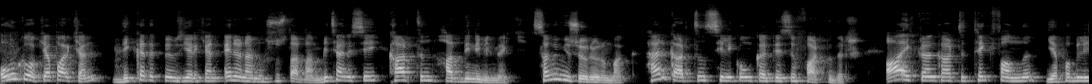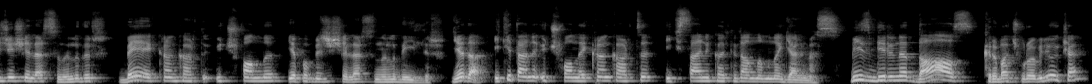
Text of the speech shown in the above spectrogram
Overclock yaparken dikkat etmemiz gereken en önemli hususlardan bir tanesi kartın haddini bilmek. Samimi söylüyorum bak. Her kartın silikon kalitesi farklıdır. A ekran kartı tek fanlı yapabileceği şeyler sınırlıdır. B ekran kartı 3 fanlı yapabileceği şeyler sınırlı değildir. Ya da 2 tane 3 fanlı ekran kartı ikisi aynı kalitede anlamına gelmez. Biz birine daha az kırbaç vurabiliyorken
